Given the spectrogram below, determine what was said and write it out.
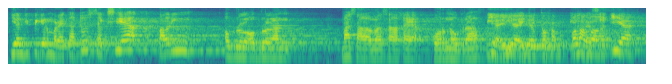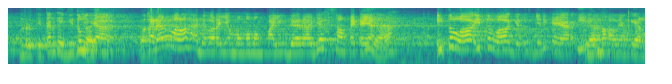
yang dipikir mereka tuh seks ya paling obrolan-obrolan masalah-masalah kayak pornografi Iya, iya, kayak iya, gitu paham, Iya paham nggak banget. sih? Iya. menurut Titan kayak gitu nggak Iya. sih Kadang malah ada orang yang mau ngomong payudara aja sampai kayak iya itu loh, itu loh gitu. Jadi kayak iya hal yang yang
